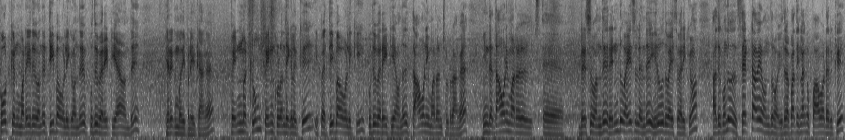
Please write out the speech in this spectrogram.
கோட் கண் மாடல் இது வந்து தீபாவளிக்கு வந்து புது வெரைட்டியாக வந்து இறக்குமதி பண்ணியிருக்காங்க. பெண் மற்றும் பெண் குழந்தைகளுக்கு இப்போ தீபாவளிக்கு புது வெரைட்டியாக வந்து தாவணி மாடல்னு சொல்கிறாங்க இந்த தாவணி மாடல் ட்ரெஸ்ஸு வந்து ரெண்டு வயசுலேருந்து இருபது வயசு வரைக்கும் அதுக்கு வந்து ஒரு செட்டாகவே வந்துடும் இதில் பார்த்தீங்கன்னா பாவாடை இருக்குது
